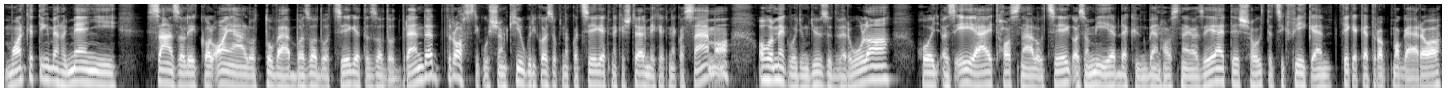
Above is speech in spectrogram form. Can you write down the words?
marketingben, hogy mennyi százalékkal ajánlott tovább az adott céget, az adott brandet, drasztikusan kiugrik azoknak a cégeknek és termékeknek a száma, ahol meg vagyunk győződve róla, hogy az AI-t használó cég az a mi érdekünkben használja az AI-t, és ha úgy tetszik, féken, fékeket rak magára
